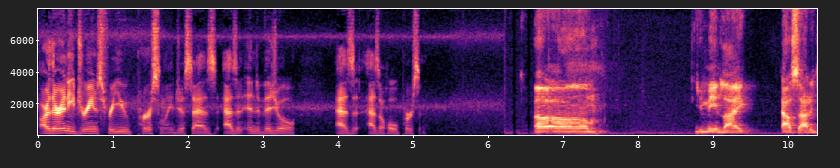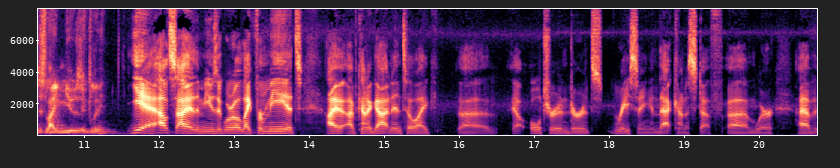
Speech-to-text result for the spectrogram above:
are there any dreams for you personally, just as as an individual, as as a whole person? Um, you mean like outside of just like musically? Yeah, outside of the music world. Like for me, it's I, I've kind of gotten into like uh, ultra endurance racing and that kind of stuff, um, where I have a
